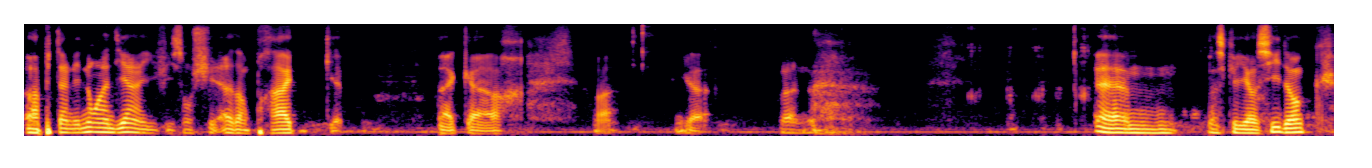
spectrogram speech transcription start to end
Ah putain, les noms indiens, ils, sont chiés. Attends, Prague. Bakar. Euh, parce qu'il y a aussi, donc,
